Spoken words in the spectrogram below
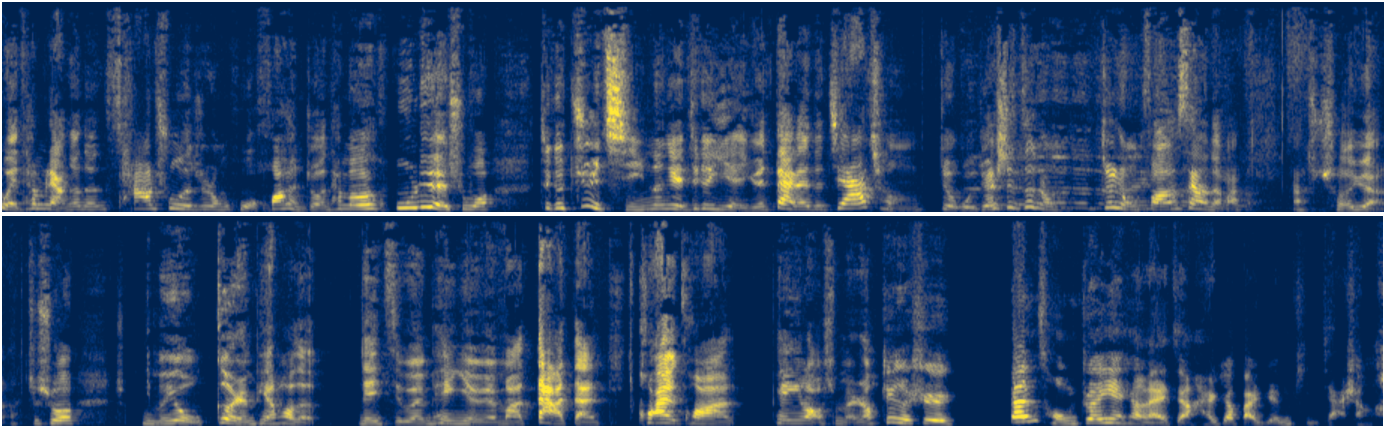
围，他们两个能擦出的这种火花很重要。他们会忽略说这个剧情能给这个演员带来的加成。对，我觉得是这种这种方向的吧。啊，扯远了，就说你们有个人偏好的哪几位配音演员嘛？大胆夸一夸配音老师们。然后这个是单从专业上来讲，还是要把人品加上。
